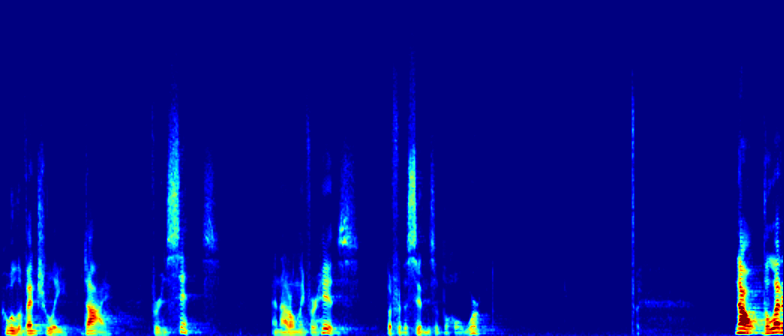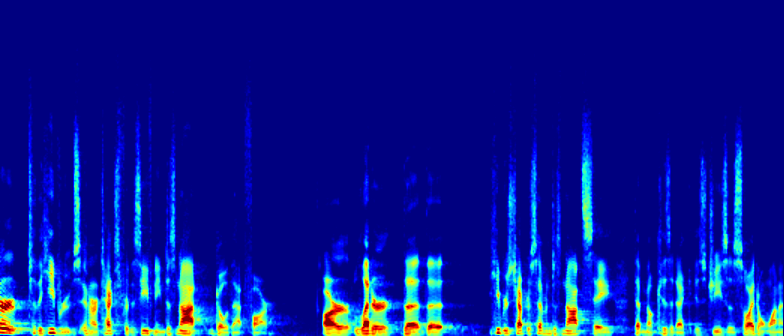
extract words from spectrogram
who will eventually die for his sins, and not only for his, but for the sins of the whole world. Now, the letter to the Hebrews in our text for this evening does not go that far. Our letter, the, the Hebrews chapter 7, does not say that Melchizedek is Jesus. So I don't want to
